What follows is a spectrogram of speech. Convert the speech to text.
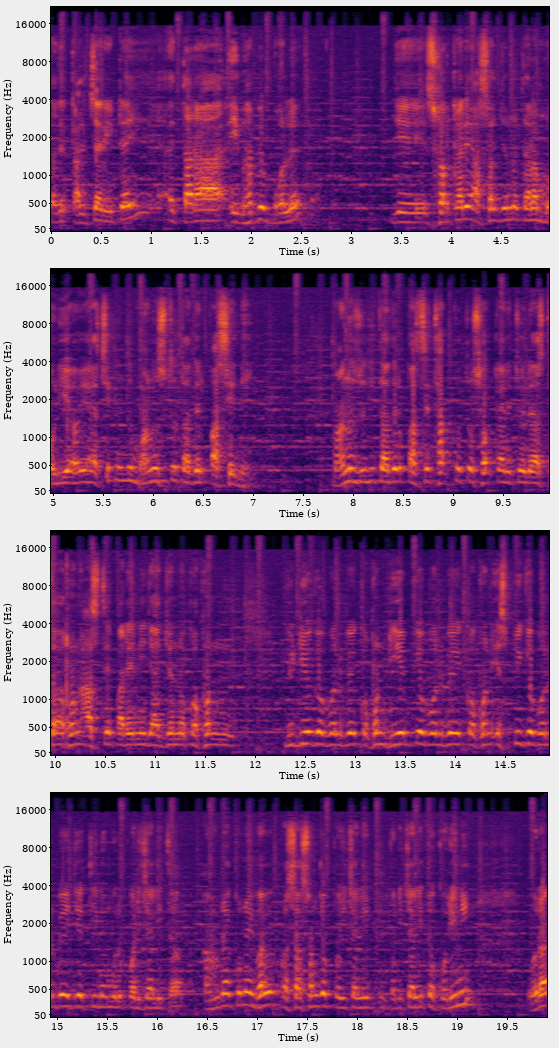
তাদের কালচার এটাই। তারা এইভাবে বলে যে সরকারে আসার জন্য তারা মরিয়া হয়ে আছে, কিন্তু মানুষ তো তাদের পাশে নেই। মানুষ যদি তাদের পাশে থাকতো তো সরকারে চলে আসতো। এখন আসতে পারেনি, যার জন্য কখন বিডিওকে বলবে, কখন ডিএমকে বলবে, কখন এসপিকে বলবে যে তৃণমূল পরিচালিত। আমরা কোনো এইভাবে প্রশাসনকে পরিচালিত পরিচালিত করিনি। ওরা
